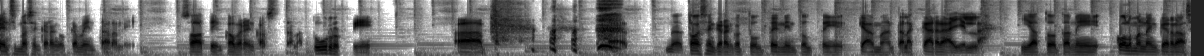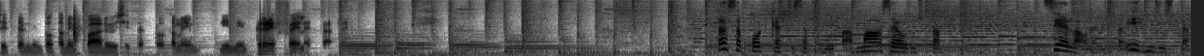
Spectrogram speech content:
ensimmäisen kerran kun kävin täällä, niin saatiin kaverin kanssa täällä turpiin. Ää, toisen kerran kun tultiin, niin tultiin käymään täällä käräjillä. Ja tuota, niin, kolmannen kerran sitten niin, tuota, niin päädyin sitten tuota, niin, niin, niin treffeille tänne. Tässä podcastissa puhutaan maaseudusta, siellä olevista ihmisistä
